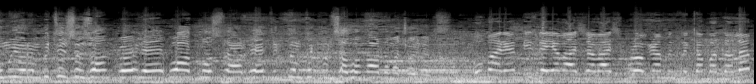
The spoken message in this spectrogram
Umuyorum bütün sezon böyle bu atmosferde tıklım tıklım salonlarda maç oynarız. Umarım biz de yavaş yavaş programımızı kapatalım.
